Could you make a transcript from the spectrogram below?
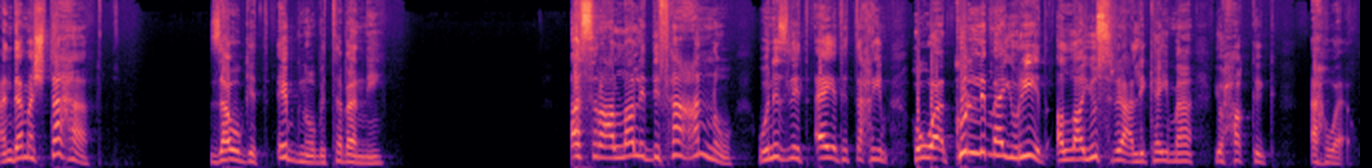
عندما اشتهى زوجة ابنه بالتبني أسرع الله للدفاع عنه ونزلت آية التحريم هو كل ما يريد الله يسرع لكيما يحقق أهواءه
